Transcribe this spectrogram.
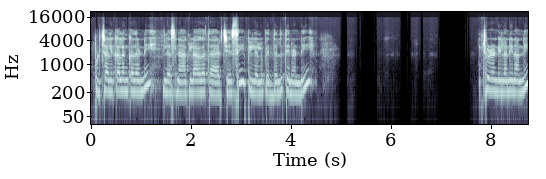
ఇప్పుడు చలికాలం కదండి ఇలా స్నాక్ లాగా తయారు చేసి పిల్లలు పెద్దలు తినండి. చూడండి ఇలా నేను అన్నీ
